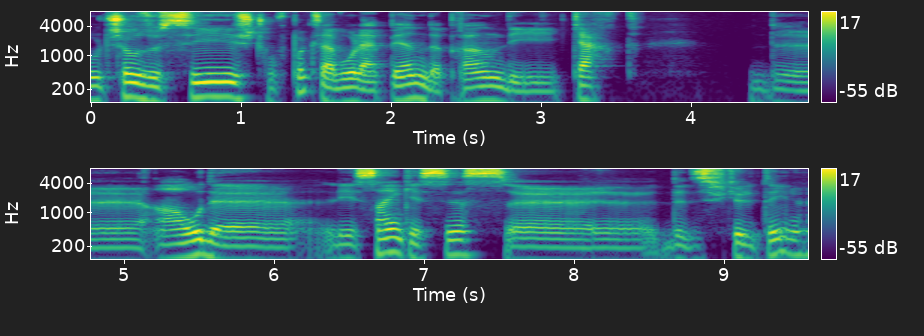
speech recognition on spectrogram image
Autre chose aussi, je trouve pas que ça vaut la peine de prendre des cartes de, en haut de les 5 et 6 euh, de difficulté.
